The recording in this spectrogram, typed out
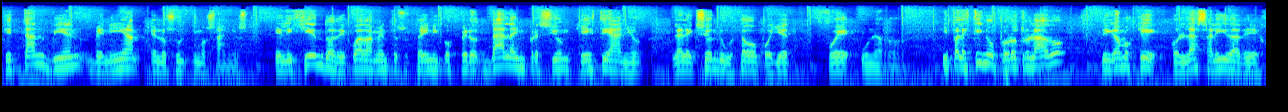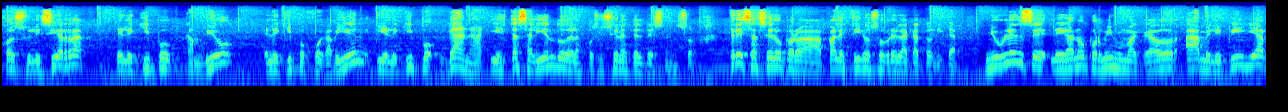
que tan bien venía en los últimos años, eligiendo adecuadamente a sus técnicos, pero da la impresión que este año la elección de Gustavo Poyet fue un error. Y Palestino, por otro lado, digamos que con la salida de José Sierra, el equipo cambió, el equipo juega bien y el equipo gana y está saliendo de las posiciones del descenso. 3 a 0 para Palestino sobre la Católica. Ñublense le ganó por mismo marcador a Melipilla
